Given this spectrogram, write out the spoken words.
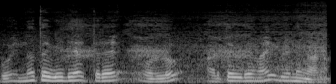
അപ്പോൾ ഇന്നത്തെ വീഡിയോ ഇത്രേ ഉള്ളൂ. അടുത്ത വീഡിയോയുമായി വീണ്ടും കാണാം.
